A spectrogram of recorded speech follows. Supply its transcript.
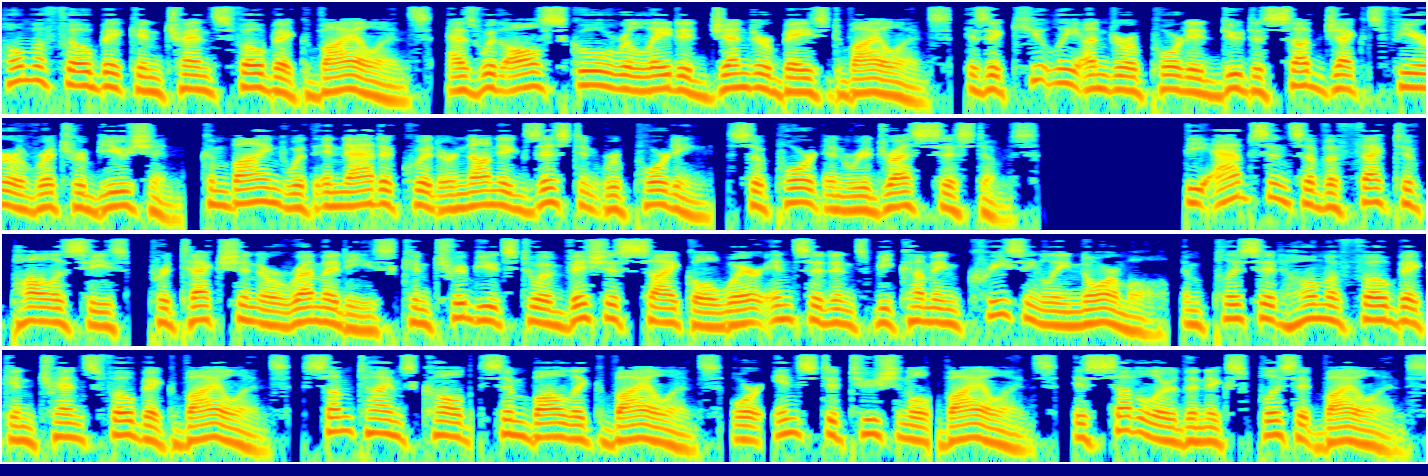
Homophobic and transphobic violence, as with all school-related gender-based violence, is acutely underreported due to subjects' fear of retribution, combined with inadequate or non-existent reporting, support and redress systems. The absence of effective policies, protection or remedies contributes to a vicious cycle where incidents become increasingly normal. Implicit homophobic and transphobic violence, sometimes called symbolic violence or institutional violence, is subtler than explicit violence.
